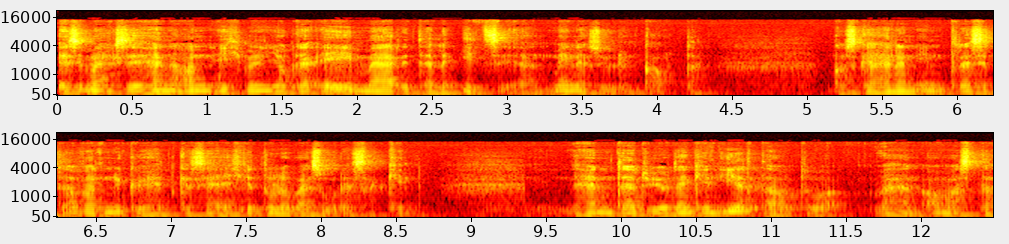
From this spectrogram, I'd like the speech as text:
Esimerkiksi hän on ihminen, joka ei määritellä itseään menneisyyden kautta, koska hänen intressit ovat nykyhetkessä ja ehkä tulevaisuudessakin. Hän täytyy jotenkin irtautua vähän omasta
